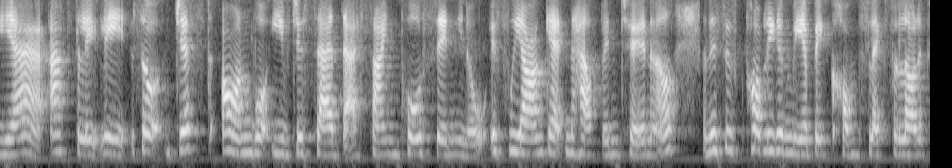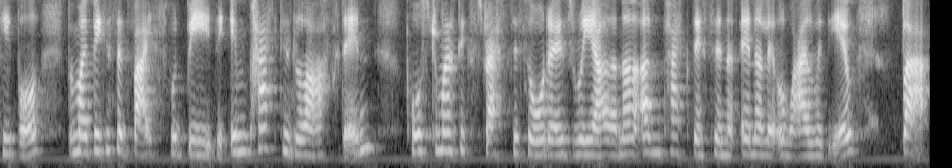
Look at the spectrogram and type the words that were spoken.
Yeah, absolutely. So, just on what you've just said there, signposting, you know, if we aren't getting help internal, and this is probably going to be a big conflict for a lot of people, but my biggest advice would be the impact is lasting. Post traumatic stress disorder is real, and I'll unpack this in, in a little while with you. But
